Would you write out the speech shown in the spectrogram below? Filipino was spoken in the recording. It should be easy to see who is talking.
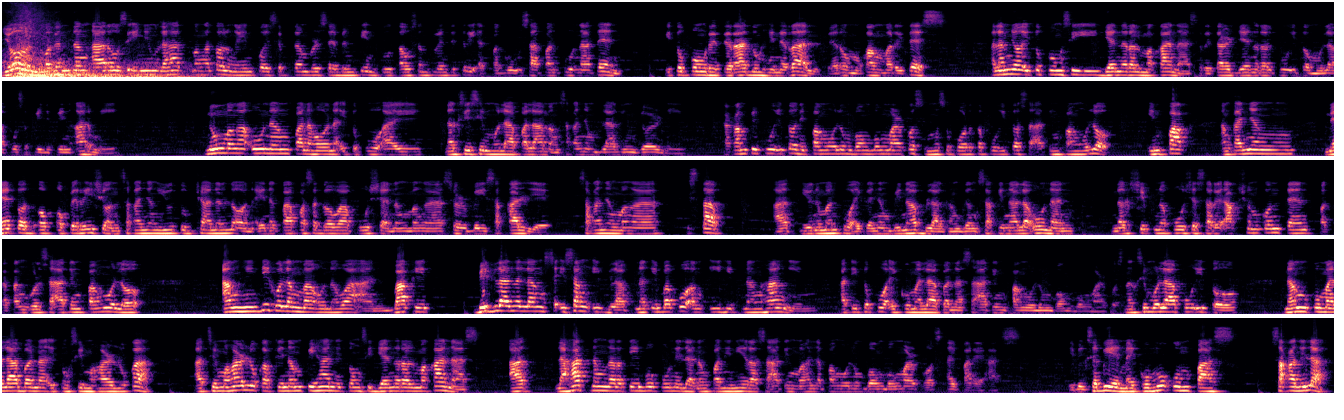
Speaker 1: Yon, magandang araw sa inyong lahat mga tol. Ngayon po ay September 17, 2023 at pag-uusapan po natin ito pong retiradong general pero mukhang marites. Alam nyo, ito pong si General Macanas, retired general po ito mula po sa Philippine Army. Nung mga unang panahon na ito po ay nagsisimula pa lamang sa kanyang vlogging journey, kakampi po ito ni Pangulong Bongbong Marcos, sumusuporta po ito sa ating Pangulo. In fact, ang kanyang method of operation sa kanyang YouTube channel noon ay nagpapasagawa po siya ng mga survey sa kalye sa kanyang mga staff. At yun naman po ay kanyang binablog hanggang sa kinalaunan, nag-ship na po siya sa reaction content, pagtatanggol sa ating Pangulo. Ang hindi ko lang maunawaan, bakit bigla na lang sa isang iglap, nag-iba po ang ihip ng hangin at ito po ay kumalaban na sa ating Pangulong Bongbong Marcos. Nagsimula po ito nang kumalaban na itong si Maharluka at si Maharlika kinampihan itong si General Macanas at lahat ng naratibo po nila ng paninira sa ating mahal na Pangulong Bongbong Marcos ay parehas. Ibig sabihin, may kumukumpas sa kanila.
